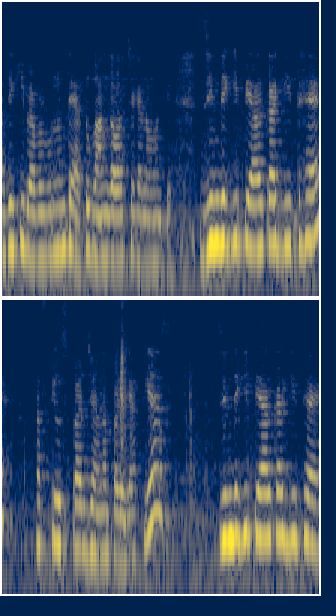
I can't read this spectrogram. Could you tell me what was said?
আজকে কি ব্যাপার বলুন তো এত গান গাওয়াচ্ছে কেন আমাকে জিন্দেগি প্যার কা গীত হ্যাঁ হাসকে উস পার জানা গা ইয়াস জিন্দেগি প্যার কা গীত হ্যাঁ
